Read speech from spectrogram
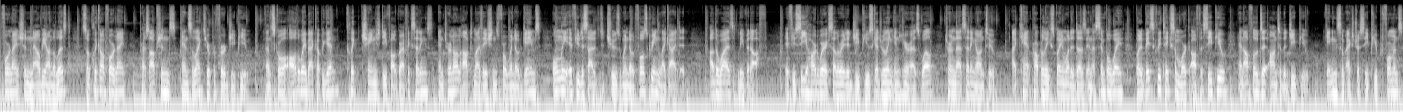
Fortnite should now be on the list, so click on Fortnite, press options, and select your preferred GPU. Then scroll all the way back up again, click change default graphics settings, and turn on optimizations for windowed games, only if you decided to choose windowed full screen like I did. Otherwise, leave it off. If you see hardware accelerated GPU scheduling in here as well, turn that setting on too. I can't properly explain what it does in a simple way, but it basically takes some work off the CPU and offloads it onto the GPU, gaining some extra CPU performance,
